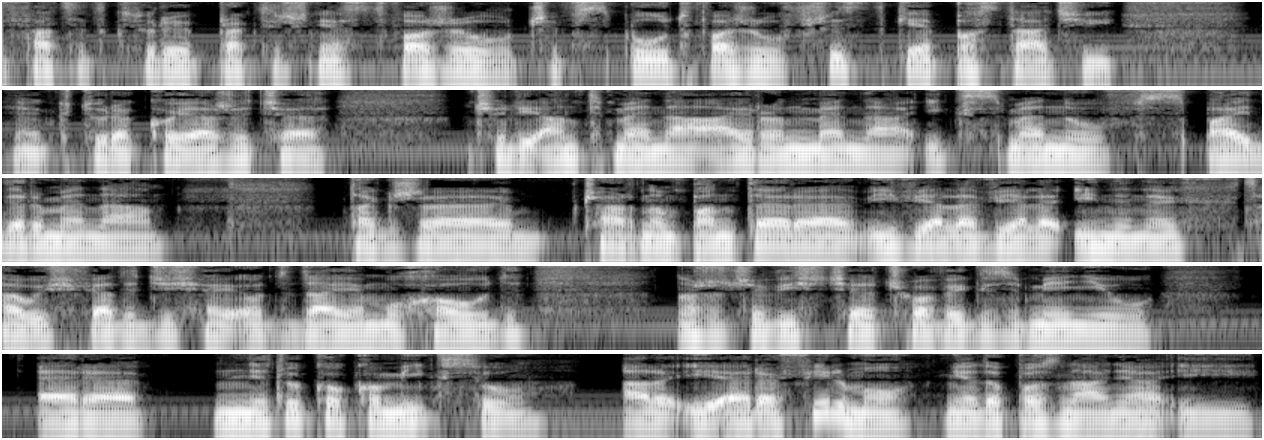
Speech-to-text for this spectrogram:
facet, który praktycznie stworzył czy współtworzył wszystkie postaci, e, które kojarzycie, czyli Antmana, Ironmana, X-Menów, Spidermana, także Czarną Panterę i wiele, wiele innych. Cały świat dzisiaj oddaje mu hołd. No rzeczywiście człowiek zmienił erę nie tylko komiksu, ale i erę filmu nie do poznania i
